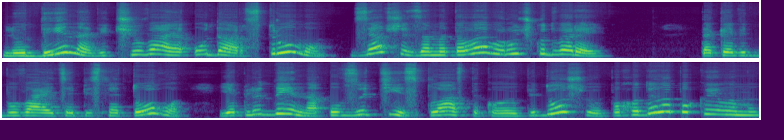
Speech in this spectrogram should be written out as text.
Людина відчуває удар струмом, взявшись за металеву ручку дверей. Таке відбувається після того, як людина у взутті з пластиковою підошвою походила по килиму.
